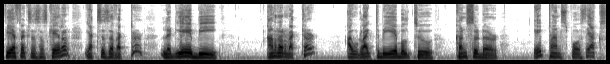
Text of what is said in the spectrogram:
Phi of x is a scalar, x is a vector, let A be another vector. I would like to be able to consider A transpose x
